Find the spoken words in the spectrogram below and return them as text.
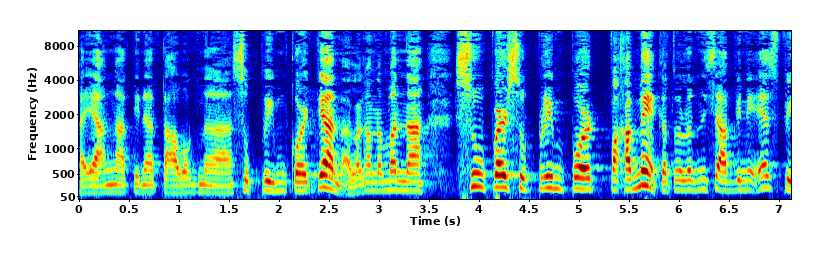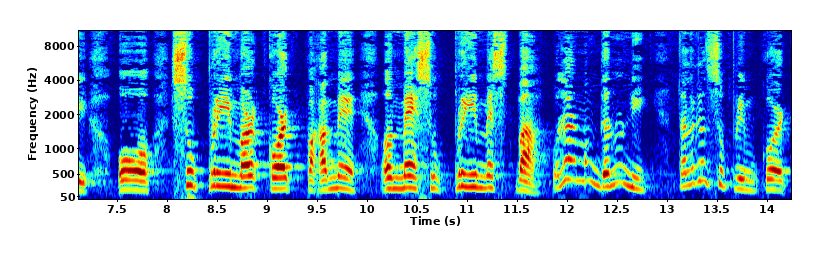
Kaya nga tinatawag na Supreme Court yan. Alam nga naman na Super Supreme Court pa kami, katulad ni sabi ni SP, o Supremer Court pa kami, o may Supremest pa. Wala namang ganun eh. Talagang Supreme Court.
